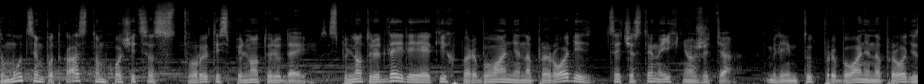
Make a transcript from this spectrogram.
Тому цим подкастом хочеться створити спільноту людей, спільноту людей, для яких перебування на природі це частина їхнього життя. Блін, тут перебування на природі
